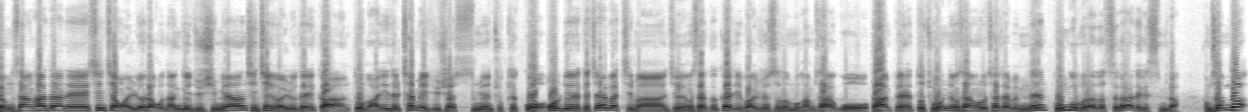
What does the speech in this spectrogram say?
영상 하단에 신청 완료라고 남겨주시면 신청이 완료되니까 또 많이들 참여해 주셨으면 좋겠고 오늘도 이렇게 짧았지만 저 영상 끝까지 봐주셔서 너무 감사하고 다음 편에 또 좋은 영상으로 찾아뵙는 공구브라더스가 되겠습니다. 감사합니다.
